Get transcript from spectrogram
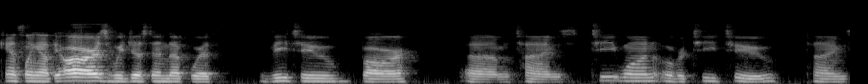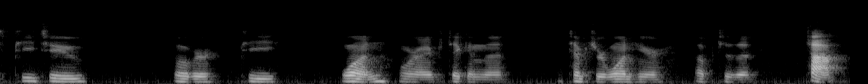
Canceling out the R's, we just end up with V2 bar um, times T1 over T2 times P2 over P1, where I've taken the temperature 1 here up to the top.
